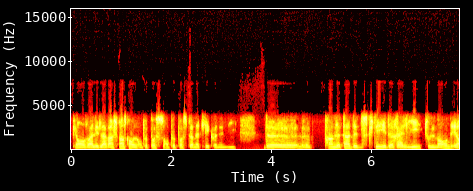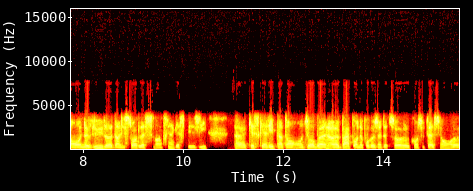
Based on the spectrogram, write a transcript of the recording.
puis on va aller de l'avant. Je pense qu'on on peut pas on peut pas se permettre l'économie de euh, prendre le temps de discuter et de rallier tout le monde. Et on a vu là, dans l'histoire de la cimenterie en Gaspésie, euh, qu'est-ce qui arrive quand on, dit oh, ben, un BAP, on n'a pas besoin de ça, consultation, euh,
